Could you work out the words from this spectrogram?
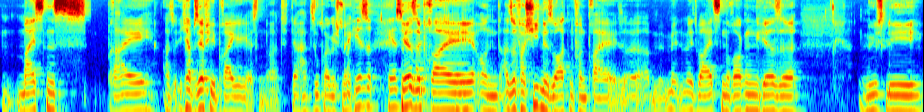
meistens Brei, also ich habe sehr viel Brei gegessen dort, der hat super geschmeckt. Hirse- Hirsebrei? Hirsebrei und also verschiedene Sorten von Brei, äh, mit, mit Weizen, Roggen, Hirse, Müsli.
